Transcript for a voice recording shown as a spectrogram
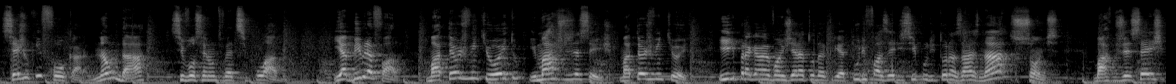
seja o que for, cara. Não dá se você não tiver discipulado. E a Bíblia fala, Mateus 28 e Marcos 16. Mateus 28, ir pregar o evangelho a toda criatura e fazer discípulo de todas as nações. Marcos 16,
